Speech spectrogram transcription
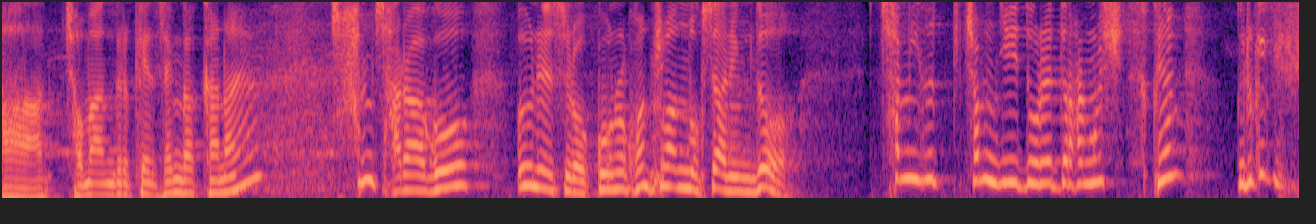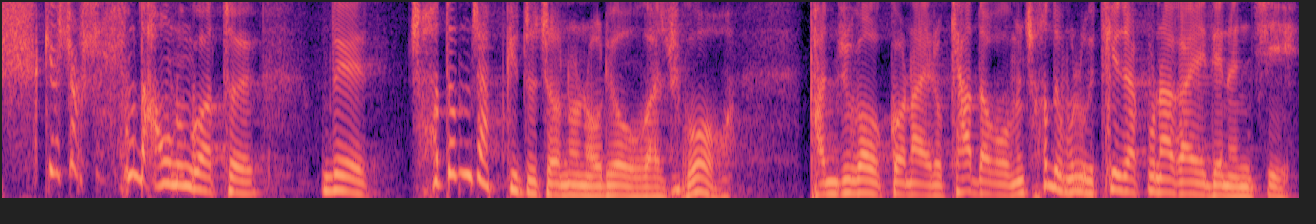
아, 저만 그렇게 생각하나요? 참 잘하고 은혜스럽고 오늘 권충환 목사님도 참 이거 참 이 노래들 하는 그냥 이렇게 쉽게 쑥 나오는 것 같아요. 근데 첫음 잡기도 저는 어려워가지고 반주가 없거나 이렇게 하다 보면 첫음을 어떻게 잡고 나가야 되는지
